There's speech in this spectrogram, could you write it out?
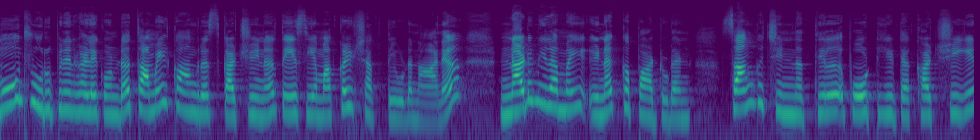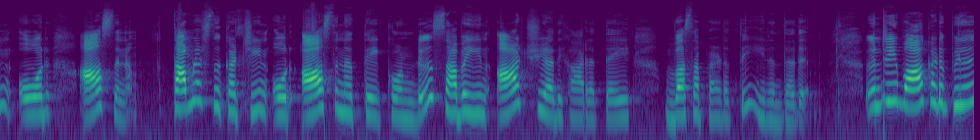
மூன்று உறுப்பினர்களை கொண்ட தமிழ் காங்கிரஸ் கட்சியினர் தேசிய மக்கள் சக்தியுடனான நடுநிலைமை இணக்கப்பாட்டுடன் சங்கு சின்னத்தில் போட்டியிட்ட கட்சியின் ஓர் ஆசனம். தமிழரசு கட்சியின் ஓர் ஆசனத்தை கொண்டு சபையின் ஆட்சி அதிகாரத்தை வசப்படுத்தி இருந்தது. இன்றைய வாக்கெடுப்பில்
